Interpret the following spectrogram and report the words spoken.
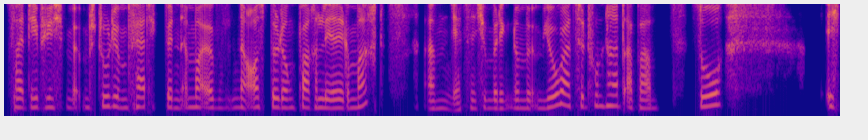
seitdem ich mit dem Studium fertig bin, immer irgendeine Ausbildung parallel gemacht. Ähm, jetzt nicht unbedingt nur mit dem Yoga zu tun hat, aber so ich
